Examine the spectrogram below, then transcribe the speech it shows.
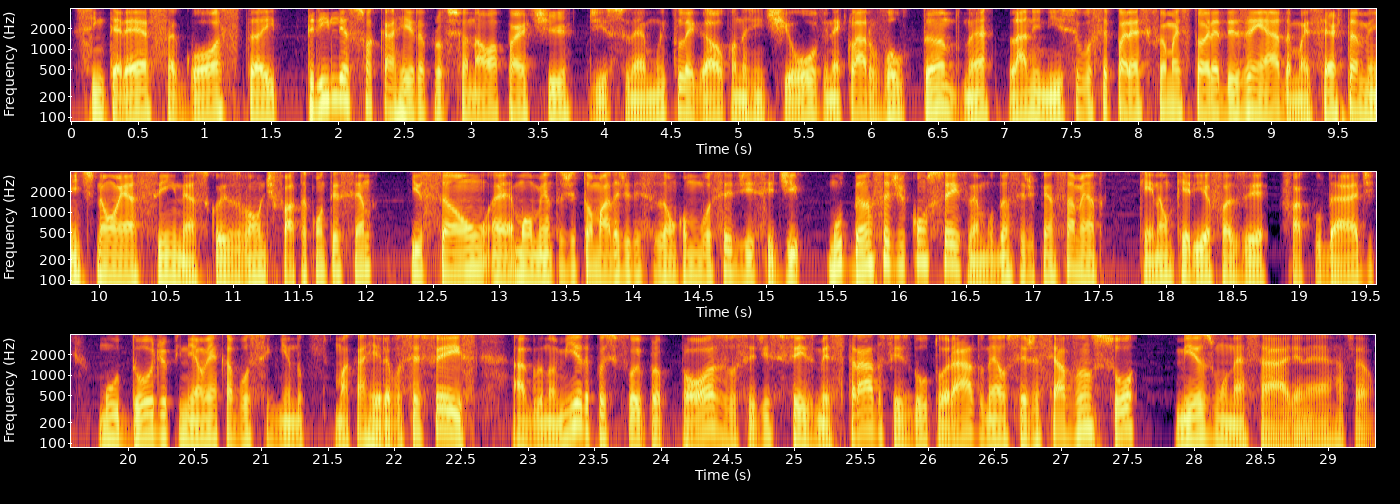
Se interessa, gosta e trilha sua carreira profissional a partir disso, né? Muito legal quando a gente ouve, né? Claro, voltando, né? Lá no início você parece que foi uma história desenhada, mas certamente não é assim, né? As coisas vão de fato acontecendo e são é, momentos de tomada de decisão, como você disse, de mudança de conceito, né? mudança de pensamento. Quem não queria fazer faculdade mudou de opinião e acabou seguindo uma carreira. Você fez agronomia, depois foi para pós, você disse, fez mestrado, fez doutorado, né? Ou seja, se avançou mesmo nessa área, né, Rafael?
